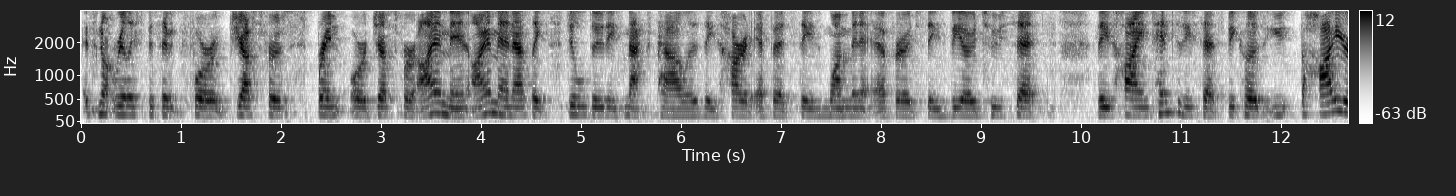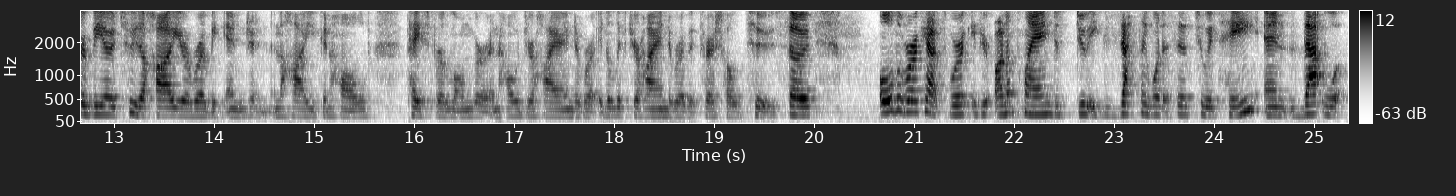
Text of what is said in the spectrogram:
it's not really specific for just for sprint or just for Ironman. Ironman athletes still do these max powers, these hard efforts, these one minute efforts, these VO2 sets, these high intensity sets because you, the higher your VO2, the higher your aerobic engine and the higher you can hold pace for longer and hold your higher end, it'll lift your high end aerobic threshold too. So all the workouts work. If you're on a plane, just do exactly what it says to a T, and that will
